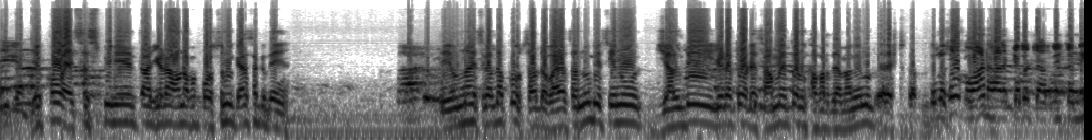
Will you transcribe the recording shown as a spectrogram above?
ਠੀਕ ਹੈ ਦੇਖੋ ਐਸਐਸਪੀ ਨੇ ਤਾਂ ਜਿਹੜਾ ਹੁਣ ਆਪਾਂ ਪੁਲਿਸ ਨੂੰ ਕਹਿ ਸਕਦੇ ਹਾਂ ਤੇ ਉਹਨਾਂ ਇਸ ਗੱਲ ਦਾ ਭਰੋਸਾ ਦਿਵਾਇਆ ਸਾਨੂੰ ਵੀ ਅਸੀਂ ਇਹਨੂੰ ਜਲਦੀ ਜਿਹੜਾ ਤੁਹਾਡੇ ਸਾਹਮਣੇ ਤੁਹਾਨੂੰ ਖਬਰ ਦੇਵਾਂਗੇ ਉਹਨੂੰ ਅਰੈਸਟ ਕਰ ਚਲੋ ਸੋ ਗਵਾਂਢ ਹਲਕੇ ਤੋਂ ਚਰਨੀ ਚੰਨੀ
